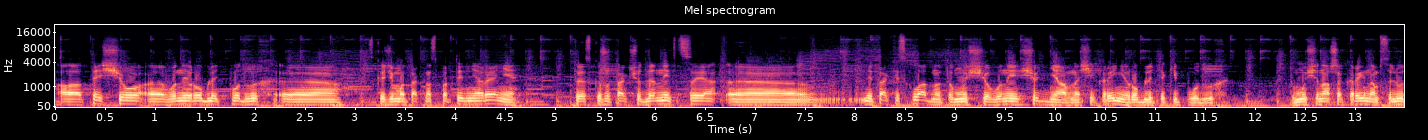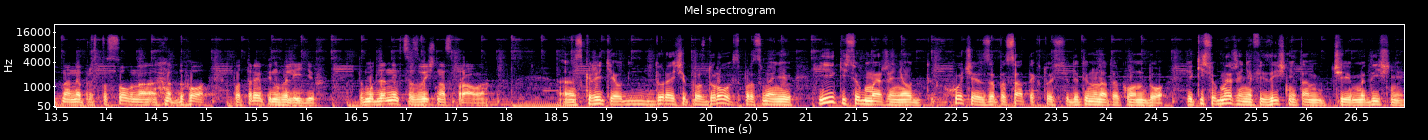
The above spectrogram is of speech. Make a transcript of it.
А те, що е, вони роблять подвиг, е, скажімо так, на спортивній арені, то я скажу так, що для них це не так і складно, тому що вони щодня в нашій країні роблять такий подвиг. Тому що наша країна абсолютно не пристосована до потреб інвалідів. Тому для них це звична справа. Е, Скажіть, от, до речі, про здорових спортсменів є якісь обмеження? От хоче записати хтось дитину на теквондо? Якісь обмеження фізичні там чи медичні?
